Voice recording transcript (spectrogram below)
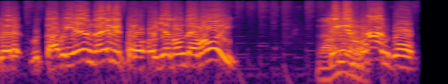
Pero, está bien, David, pero oye, ¿dónde voy? ¿A Sin embargo,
